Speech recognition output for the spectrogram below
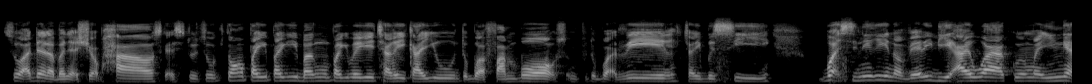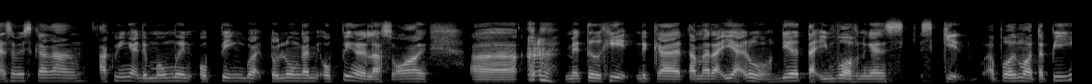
So adalah banyak shop house kat situ. So kita orang pagi-pagi bangun pagi-pagi cari kayu untuk buat farm box, untuk buat rail, cari besi. Buat sendiri tau. Very DIY aku memang ingat sampai sekarang. Aku ingat the moment Oping buat tolong kami. Oping adalah seorang uh, metal head dekat Taman Rakyat tu. Dia tak involve dengan sk- skate apa semua. Tapi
